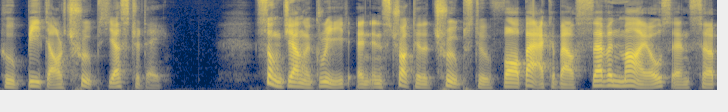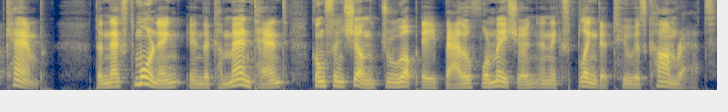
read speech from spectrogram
who beat our troops yesterday. Song Jiang agreed and instructed the troops to fall back about seven miles and set up camp. The next morning, in the command tent, Gongsun Sheng drew up a battle formation and explained it to his comrades.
